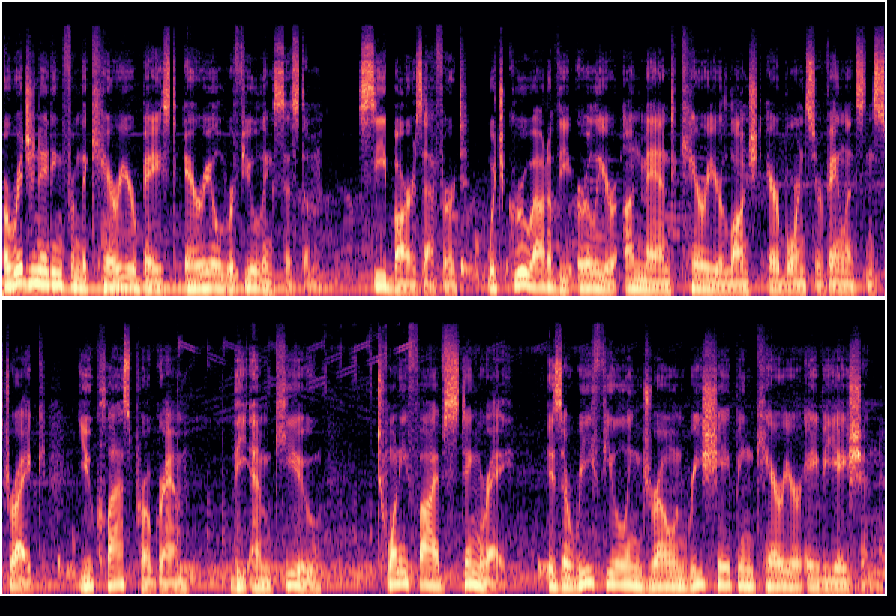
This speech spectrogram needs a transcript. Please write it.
Originating from the carrier-based aerial refueling system, CBARS effort, which grew out of the earlier unmanned carrier-launched airborne surveillance and strike UCLASS program, the MQ-25 Stingray is a refueling drone reshaping carrier aviation.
